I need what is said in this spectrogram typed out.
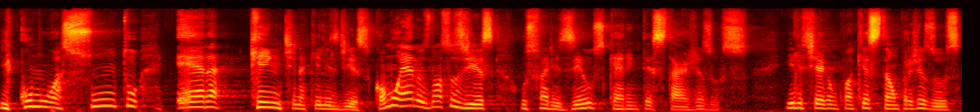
E como o assunto era quente naqueles dias, como é nos nossos dias, os fariseus querem testar Jesus. E eles chegam com a questão para Jesus:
